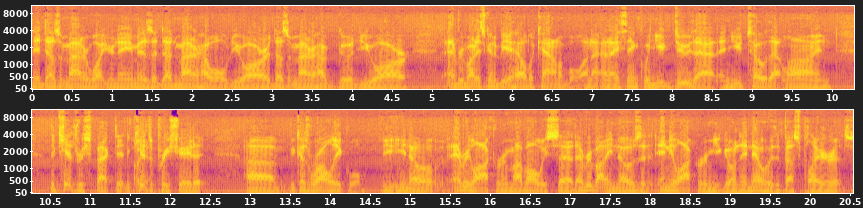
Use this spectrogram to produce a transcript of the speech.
it doesn't matter what your name is. It doesn't matter how old you are. It doesn't matter how good you are. Everybody's going to be held accountable. And I, and I think when you do that and you toe that line, the kids respect it and the kids appreciate it um, because we're all equal. You, you know, every locker room, I've always said, everybody knows in any locker room you go and they know who the best player is.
